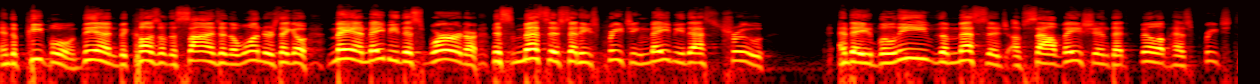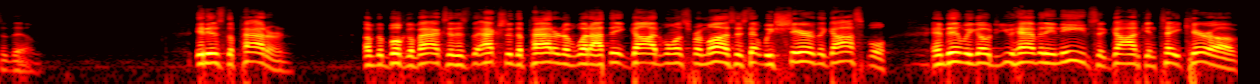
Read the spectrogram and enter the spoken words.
And the people then, because of the signs and the wonders, they go, Man, maybe this word or this message that he's preaching, maybe that's true. And they believe the message of salvation that Philip has preached to them. It is the pattern of the book of Acts. It is actually the pattern of what I think God wants from us is that we share the gospel. And then we go, Do you have any needs that God can take care of?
